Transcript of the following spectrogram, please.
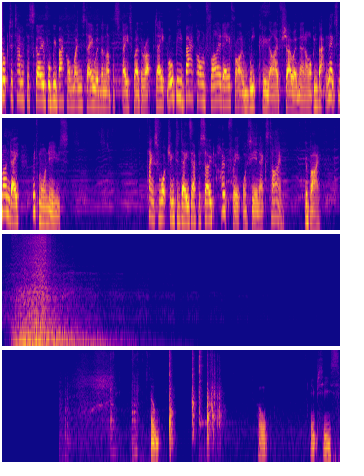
Dr. Tamitha Skov will be back on Wednesday with another space weather update. We'll be back on Friday for our weekly live show and then I'll be back next Monday with more news. Thanks for watching today's episode. Hopefully we'll see you next time. Goodbye. Oh. Oh. Oopsies.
